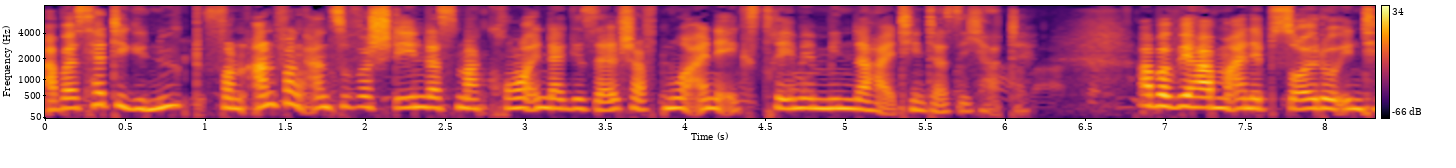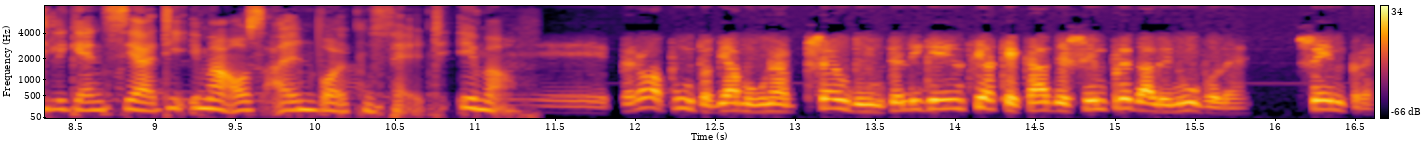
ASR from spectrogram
Aber es hätte genügt, von Anfang an zu verstehen, dass Macron in der Gesellschaft nur eine extreme Minderheit hinter sich hatte. Aber wir haben eine Pseudo-Intelligenzia, die immer aus allen Wolken fällt. Immer. Però appunto abbiamo una pseudo-intelligenza che cade sempre dalle nuvole. Sempre.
